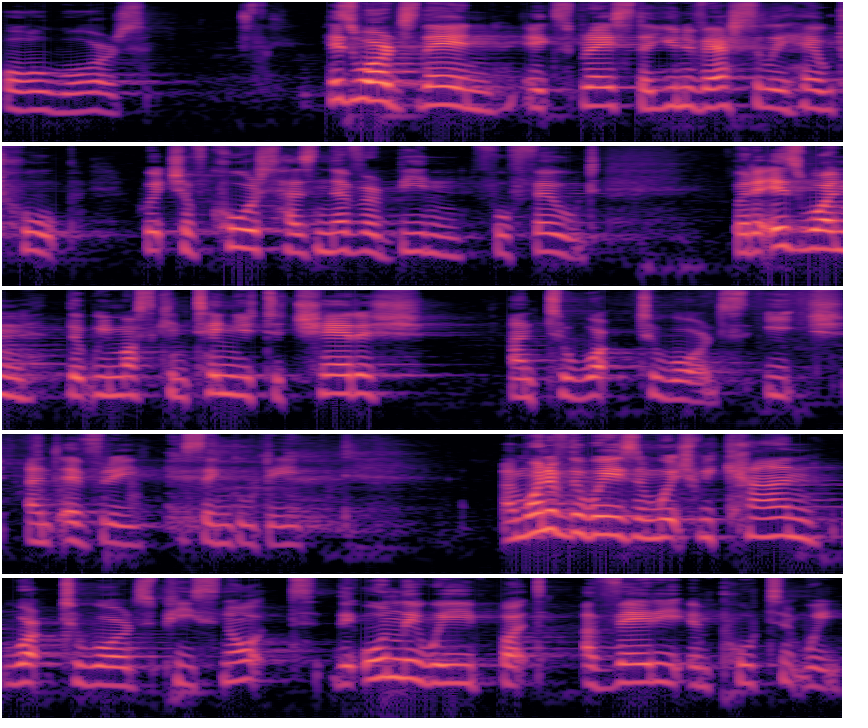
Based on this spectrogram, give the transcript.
all wars. His words then expressed a universally held hope, which of course has never been fulfilled, but it is one that we must continue to cherish and to work towards each and every single day. And one of the ways in which we can work towards peace, not the only way, but a very important way,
